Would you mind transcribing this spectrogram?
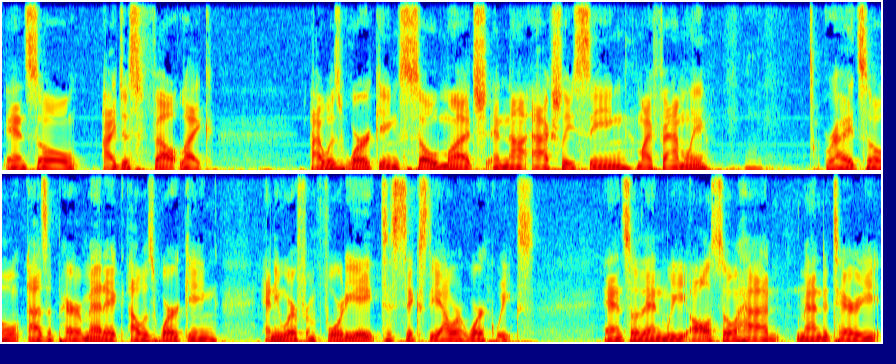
And so I just felt like I was working so much and not actually seeing my family. Right. So as a paramedic, I was working anywhere from 48 to 60 hour work weeks. And so then we also had mandatory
